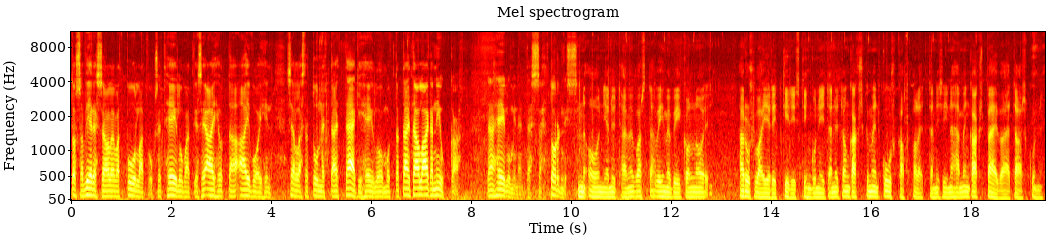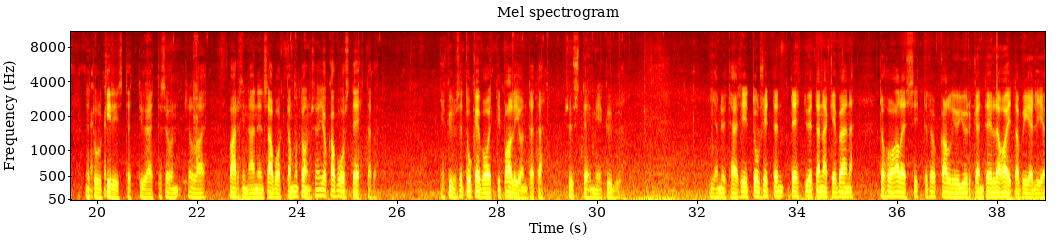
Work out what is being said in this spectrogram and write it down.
Tuossa vieressä olevat puulatvukset heiluvat ja se aiheuttaa aivoihin sellaista tunnetta, että tämäkin heiluu, mutta taitaa olla aika niukkaa tämä heiluminen tässä tornissa. No on, ja nythän me vasta viime viikolla noin harusvaijerit kiristin, kun niitä nyt on 26 kappaletta, niin siinähän meni kaksi päivää taas, kun ne tuli kiristettyä, että se on sellainen varsinainen savotta, mutta on se joka vuosi tehtävä. Ja kyllä se tukevoitti paljon tätä systeemiä kyllä. Ja nythän siitä tuli sitten tehtyä tänä keväänä tuohon alas sitten se on kalliojyrkänteelle aita vielä. Ja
